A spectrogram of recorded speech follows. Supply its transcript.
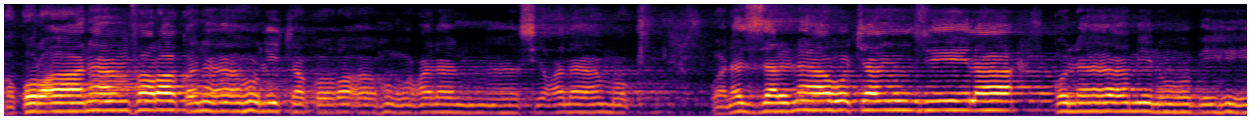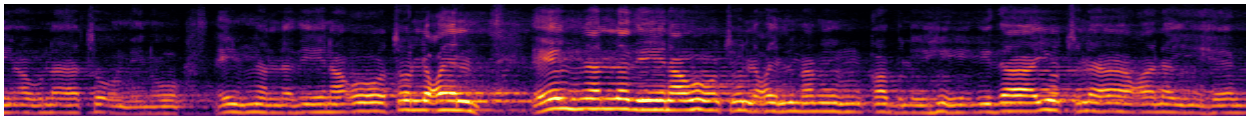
وقرآنا فرقناه لتقرأه على الناس على مكث. ونزلناه تنزيلا قل آمنوا به أو لا تؤمنوا إن الذين أوتوا العلم إن الذين أوتوا العلم من قبله إذا يتلى عليهم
